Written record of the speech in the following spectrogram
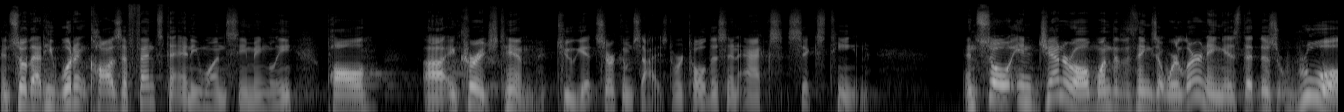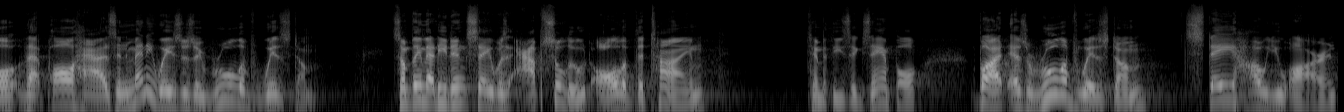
and so that he wouldn't cause offense to anyone, seemingly, Paul uh, encouraged him to get circumcised. We're told this in Acts 16. And so, in general, one of the things that we're learning is that this rule that Paul has, in many ways, is a rule of wisdom. Something that he didn't say was absolute all of the time, Timothy's example, but as a rule of wisdom, stay how you are. And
